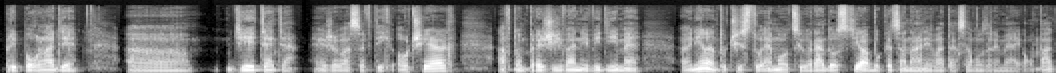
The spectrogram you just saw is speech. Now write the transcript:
pri pohľade uh, dieťaťa, hej, že vlastne v tých očiach a v tom prežívaní vidíme nielen tú čistú emóciu radosti, alebo keď sa nahnevá, tak samozrejme aj opak,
